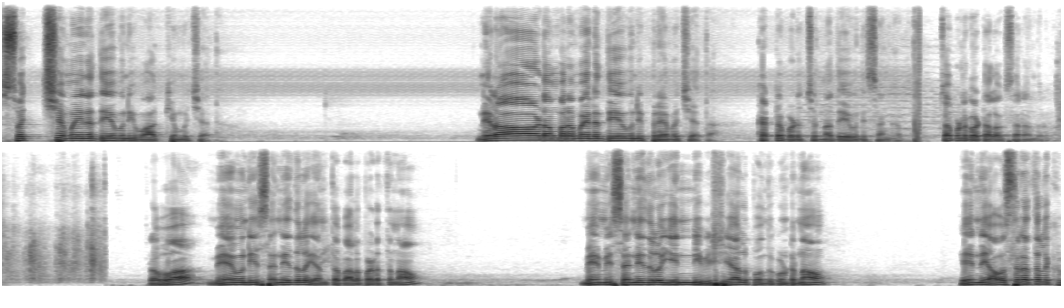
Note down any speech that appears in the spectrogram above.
స్వచ్ఛమైన దేవుని వాక్యము చేత. నిరాడంబరమైన దేవుని ప్రేమ చేత కట్టబడుచున్న దేవుని సంఘం. చప్పలు కొట్టాలి ఒకసారి అందరూ. ప్రభువా మేము నీ సన్నిధిలో ఎంత బలపడుతున్నాం? మేము ఈ సన్నిధిలో ఎన్ని విషయాలు పొందుకుంటున్నాం? ఎన్ని అవసరతలకు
